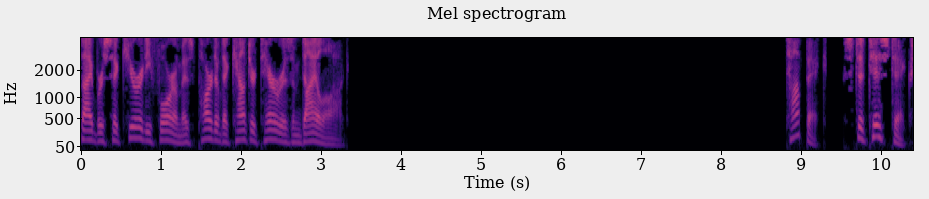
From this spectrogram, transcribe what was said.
Cyber Security Forum as part of a counter-terrorism dialogue. Statistics.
